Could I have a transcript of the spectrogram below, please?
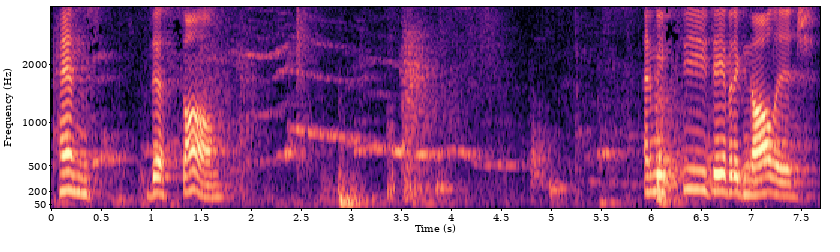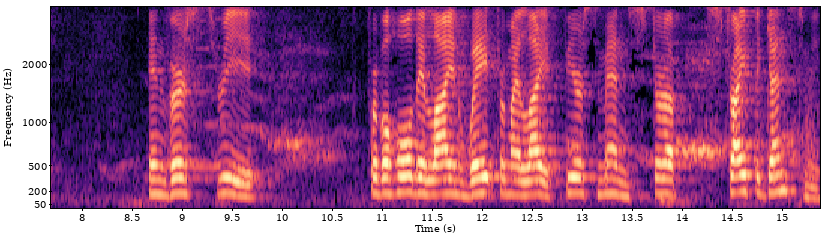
pens this psalm. And we see David acknowledge in verse 3 For behold, they lie in wait for my life. Fierce men stir up strife against me.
